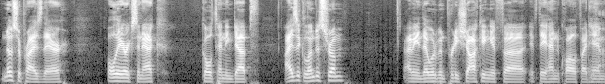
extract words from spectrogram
no surprise there. Olle Eriksson Ek, goaltending depth. Isac Lundestrom. I mean, that would have been pretty shocking if uh, if they hadn't qualified him. Yeah.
